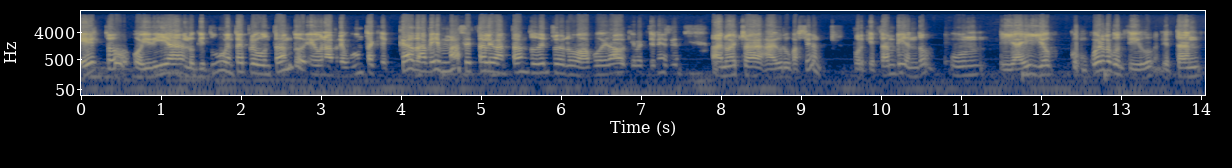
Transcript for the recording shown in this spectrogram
esto hoy día, lo que tú me estás preguntando, es una pregunta que cada vez más se está levantando dentro de los apoderados que pertenecen a nuestra agrupación, porque están viendo un, y ahí yo concuerdo contigo, que están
